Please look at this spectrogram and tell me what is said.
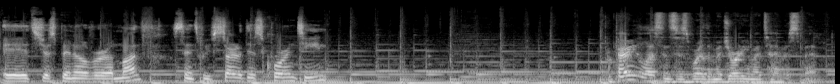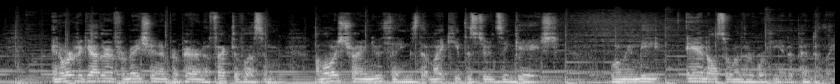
It's just been over a month since we've started this quarantine. Preparing the lessons is where the majority of my time is spent. In order to gather information and prepare an effective lesson, I'm always trying new things that might keep the students engaged when we meet and also when they're working independently.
